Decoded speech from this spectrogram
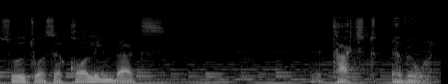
So it was a calling that touched everyone.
